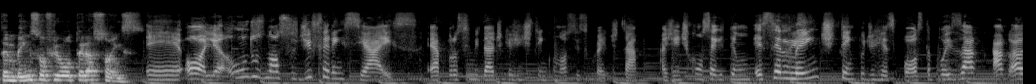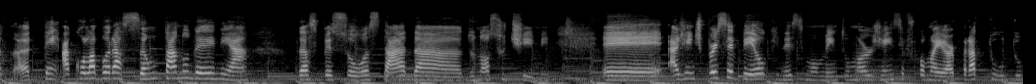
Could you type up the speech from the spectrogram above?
também sofreu alterações. É, olha, um dos nossos diferenciais é a proximidade que a gente tem com o nosso squad, tá? A gente consegue ter um excelente tempo de resposta, pois a, a, a, a colaboração tá no DNA das pessoas, tá? Da, do nosso time. É, a gente percebeu que nesse momento uma urgência ficou maior para tudo.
